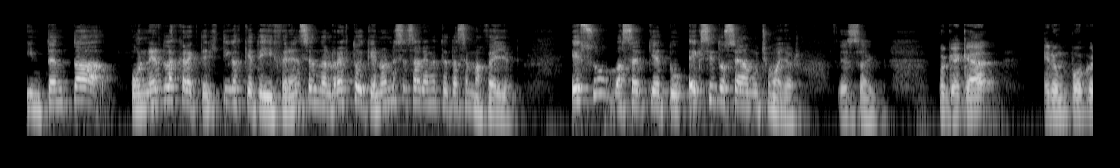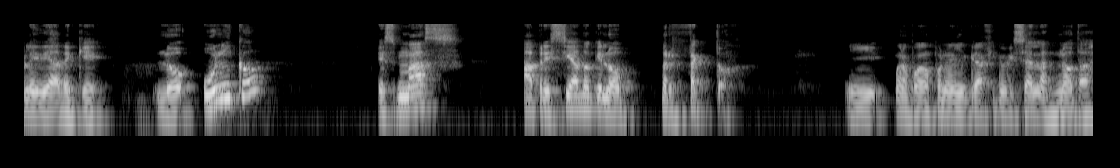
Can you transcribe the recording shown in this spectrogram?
intenta poner las características que te diferencian del resto y que no necesariamente te hacen más bello eso va a hacer que tu éxito sea mucho mayor. Exacto. Porque acá era un poco la idea de que lo único es más apreciado que lo perfecto. Y bueno, podemos poner el gráfico quizá en las notas.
